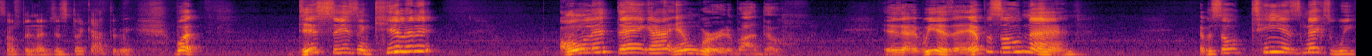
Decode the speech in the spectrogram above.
something that just stuck out to me. But this season killing it. Only thing I am worried about though is that we as an episode nine Episode 10 is next week,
